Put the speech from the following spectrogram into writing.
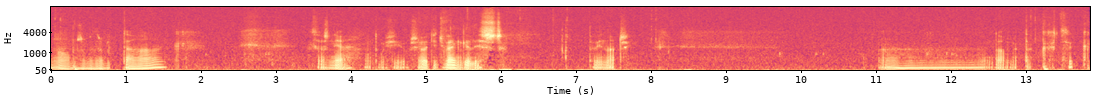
No, możemy zrobić tak. Chociaż nie, no to musi przychodzić węgiel jeszcze. To inaczej. Eee, Damy tak, cyk.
